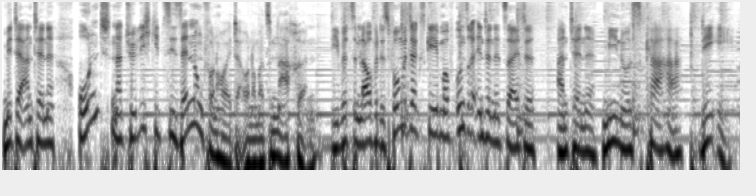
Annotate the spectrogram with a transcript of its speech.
mit der Antenne. Und natürlich gibt's die Sendung von heute auch nochmal zum Nachhören. Die wird's im Laufe des Vormittags geben auf unserer Internetseite antenne-kh.de.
